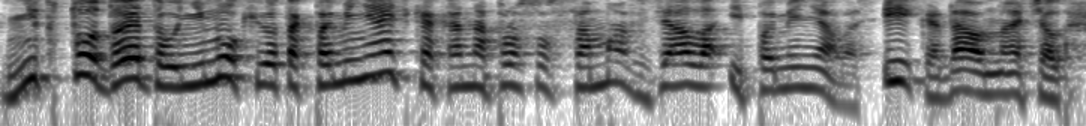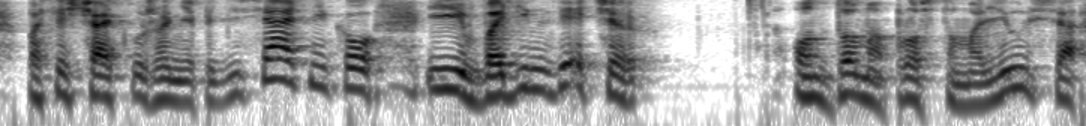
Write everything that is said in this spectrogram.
никто до этого не мог ее так поменять, как она просто сама взяла и поменялась. И когда он начал посещать служение пятидесятников, и в один вечер он дома просто молился,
